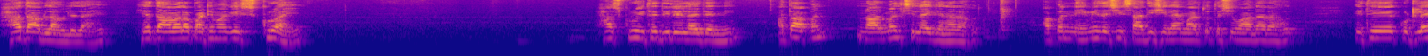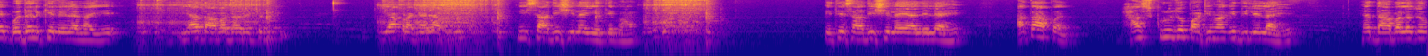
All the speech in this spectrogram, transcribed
हा दाब लावलेला आहे. हे दाबाला पाठीमागे स्क्रू आहे. हा स्क्रू इथे दिलेला आहे त्यांनी. आता आपण नॉर्मल शिलाई घेणार आहोत. आपण नेहमी जशी साधी शिलाई मारतो तशी वाहणार आहोत. इथे कुठलाही बदल केलेला नाही आहे या दाबाद्वारे तुम्ही या प्रकारे आपली ही साधी शिलाई येते पहा. इथे साधी शिलाई आलेली आहे. आता आपण हा स्क्रू जो पाठीमागे दिलेला आहे ह्या दाबाला जो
